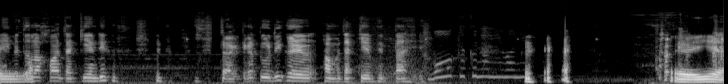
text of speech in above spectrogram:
นี่เป็นตัวละครจากเกมที่ จากการ์ตูนที่เคยทำมาจากเกมเพนไต เอ้ยเหี้ย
